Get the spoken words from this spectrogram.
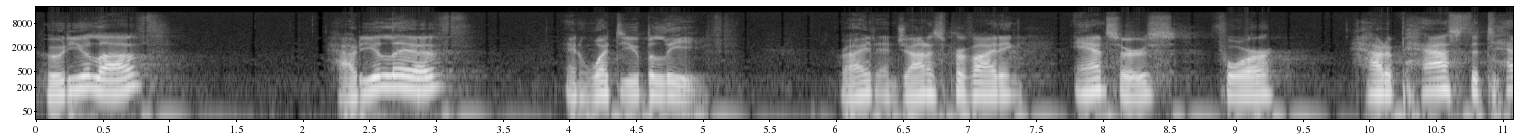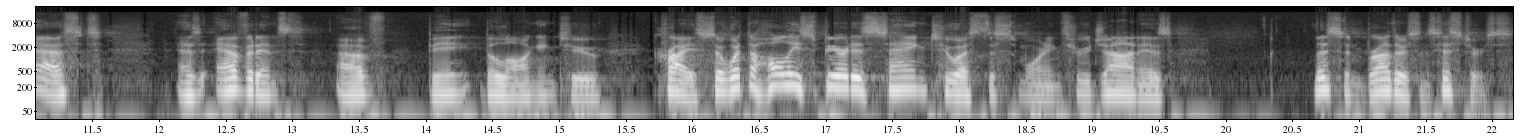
who do you love? How do you live? And what do you believe? right? And John is providing answers for how to pass the test as evidence of being belonging to Christ. So what the Holy Spirit is saying to us this morning through John is listen, brothers and sisters,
